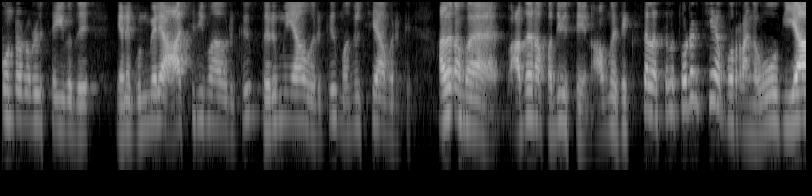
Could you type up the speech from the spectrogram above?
போன்றவர்கள் செய்வது எனக்கு உண்மையிலே ஆச்சரியமாகவும் இருக்குது பெருமையாகவும் இருக்குது மகிழ்ச்சியாகவும் இருக்குது அதை நம்ம அதை நான் பதிவு செய்யணும். அவங்க எக்ஸலத்தில் தொடர்ச்சியாக போடுறாங்க ஓவியா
